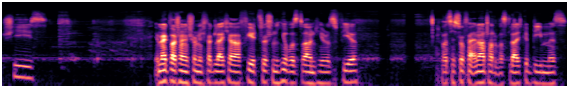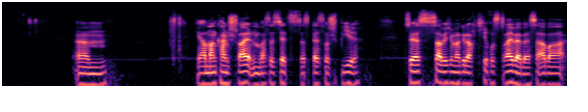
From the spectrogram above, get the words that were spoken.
Schieß. Ihr merkt wahrscheinlich schon, ich vergleiche ja viel zwischen Heroes 3 und Heroes 4. Was sich so verändert hat, was gleich geblieben ist. Ähm, ja, man kann streiten, was ist jetzt das bessere Spiel. Zuerst habe ich immer gedacht, Heroes 3 wäre besser, aber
